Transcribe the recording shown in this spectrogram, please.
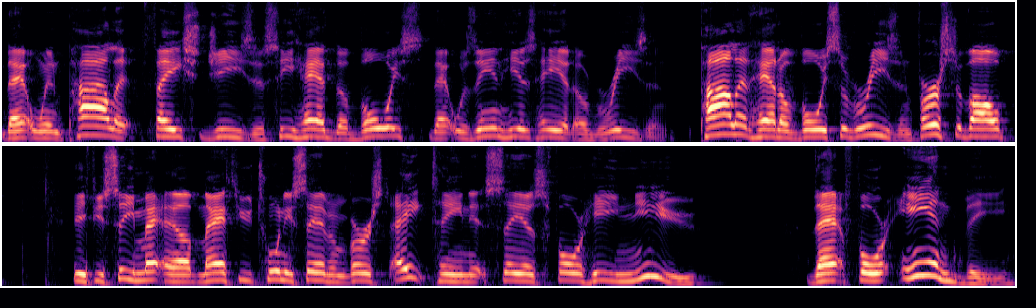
that when Pilate faced Jesus, he had the voice that was in his head of reason. Pilate had a voice of reason. First of all, if you see uh, Matthew 27, verse 18, it says, For he knew that for envy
